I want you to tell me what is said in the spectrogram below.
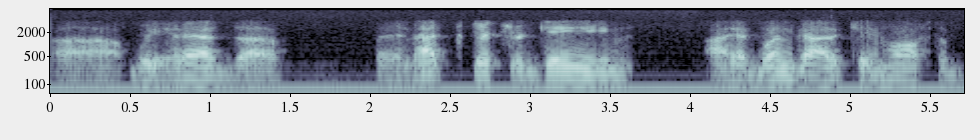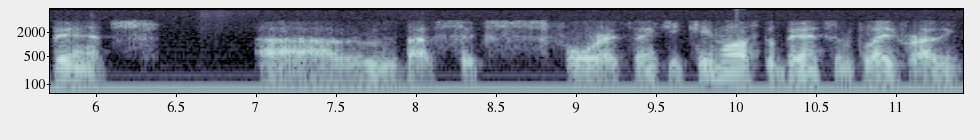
Uh, we had uh, in that particular game, I had one guy that came off the bench. Uh, who was about six four, I think. He came off the bench and played for I think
